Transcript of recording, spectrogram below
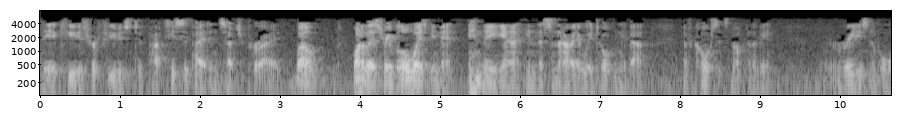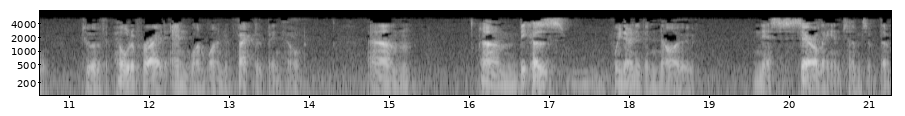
the accused refused to participate in such a parade. Well, one of those three will always be met in the uh, in the scenario we're talking about. Of course, it's not going to be reasonable to have held a parade and one won't in fact have been held. Um, um, because we don't even know necessarily in terms of the,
